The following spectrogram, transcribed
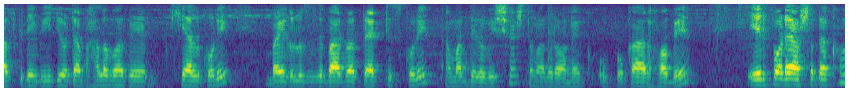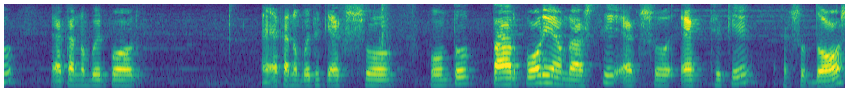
আজকের এই ভিডিওটা ভালোভাবে খেয়াল করি বা এগুলো যদি বারবার প্র্যাকটিস করি আমাদেরও বিশ্বাস তোমাদের অনেক উপকার হবে। এরপরে আসো দেখো, একানব্বইয়ের পর, একানব্বই থেকে একশো পর্যন্ত, তারপরে আমরা আসছি একশো এক থেকে একশো দশ।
